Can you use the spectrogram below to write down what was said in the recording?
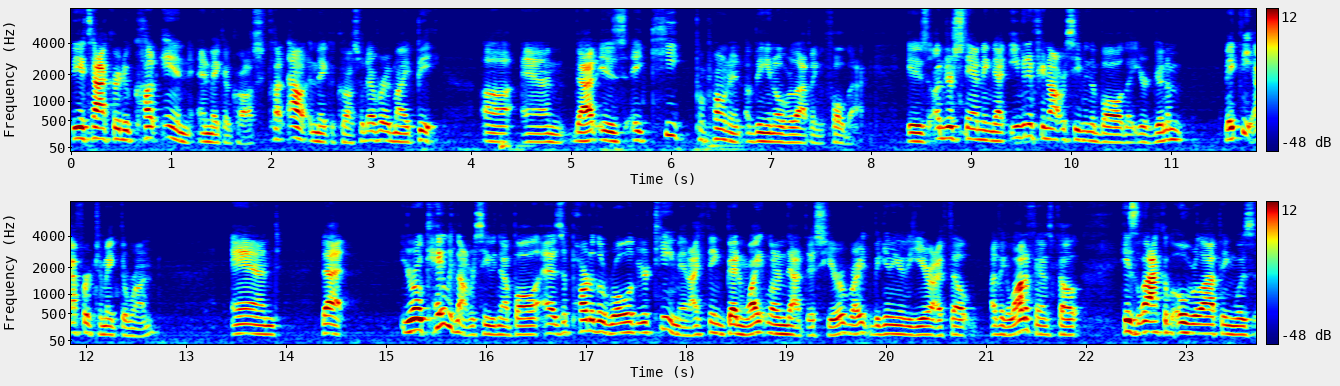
the attacker to cut in and make a cross, cut out and make a cross, whatever it might be. Uh, and that is a key proponent of being an overlapping fullback is understanding that even if you're not receiving the ball, that you're gonna make the effort to make the run, and that you're okay with not receiving that ball as a part of the role of your team. And I think Ben White learned that this year, right? At the beginning of the year, I felt, I think a lot of fans felt his lack of overlapping was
